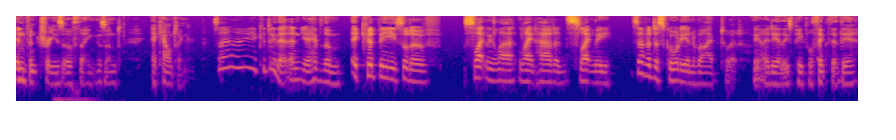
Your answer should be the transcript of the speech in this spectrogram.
inventories of things and accounting. So you could do that, and you have them. It could be sort of slightly light, light-hearted, slightly sort of a Discordian vibe to it. The idea these people think that they're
